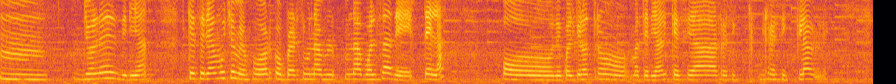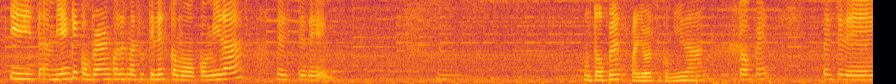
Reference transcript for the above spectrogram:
Mm, yo les diría que sería mucho mejor comprarse una, una bolsa de tela o de cualquier otro material que sea recic- reciclable. Y también que compraran cosas más útiles como comida, este de Un topper para llevar su comida. topper, este de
